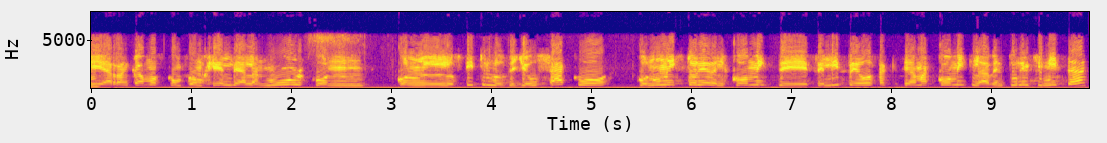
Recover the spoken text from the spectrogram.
Eh, arrancamos con From Hell de Alan Moore, con, con los títulos de Joe Sacco, con una historia del cómic de Felipe Osa que se llama Cómic La Aventura Infinita,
